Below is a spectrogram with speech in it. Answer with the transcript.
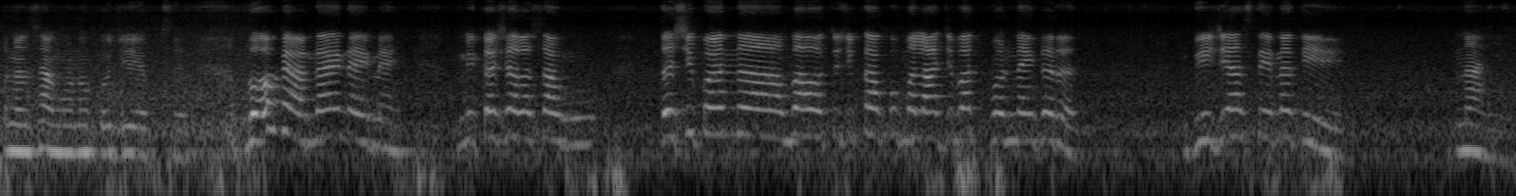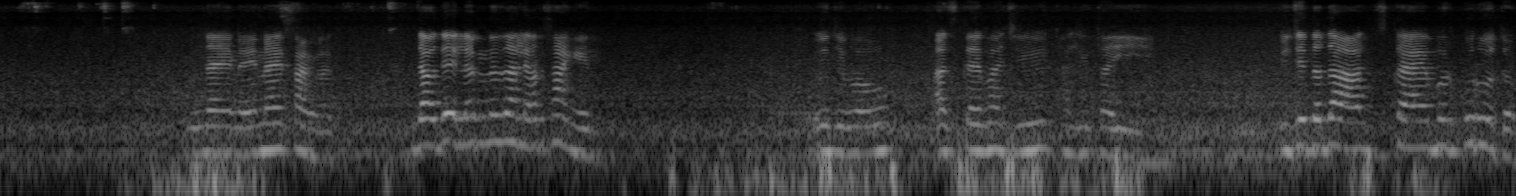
कोणाला सांगू नको जी जीएफच हो का? नाही नाही नाही. मी कशाला सांगू? तशी पण भाऊ भावा तुझी काकू मला अजिबात फोन नाही करत. बिजी असते ना ती. नाही. नाही नाही नाही सांगत. जाऊ दे लग्न झाल्यावर सांगेल. विजय भाऊ हो. आज काय भाजी खाली ताई? विजय दादा आज काय भरपूर होतं.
